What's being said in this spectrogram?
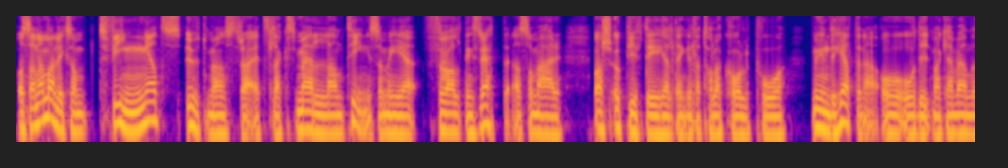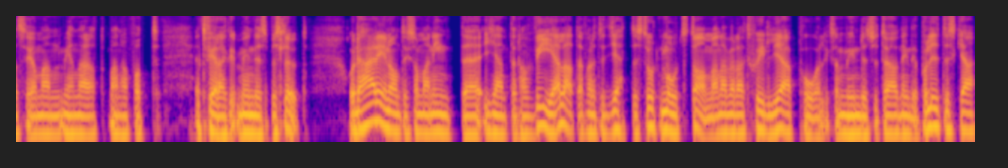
Och Sen har man liksom tvingats utmönstra ett slags mellanting som är förvaltningsrätterna som är, vars uppgift är helt enkelt att hålla koll på myndigheterna och, och dit man kan vända sig om man menar att man har fått ett felaktigt myndighetsbeslut. Och Det här är något som man inte egentligen har velat. Det har funnits ett jättestort motstånd. Man har velat skilja på liksom myndighetsutövning, det politiska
